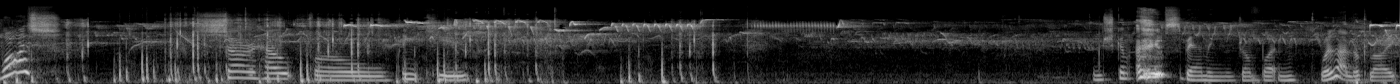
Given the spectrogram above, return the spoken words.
What? So helpful. Thank you. I'm just gonna I'm spamming the jump button. What does that look like?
